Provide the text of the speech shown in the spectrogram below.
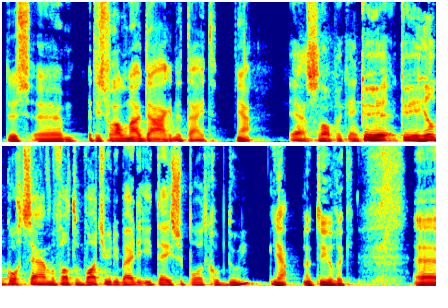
Dus ehm, het is vooral een uitdagende tijd. Ja. Ja, snap ik. En kun je, kun je heel kort samenvatten wat jullie bij de IT-supportgroep doen? Ja, natuurlijk. Uh,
